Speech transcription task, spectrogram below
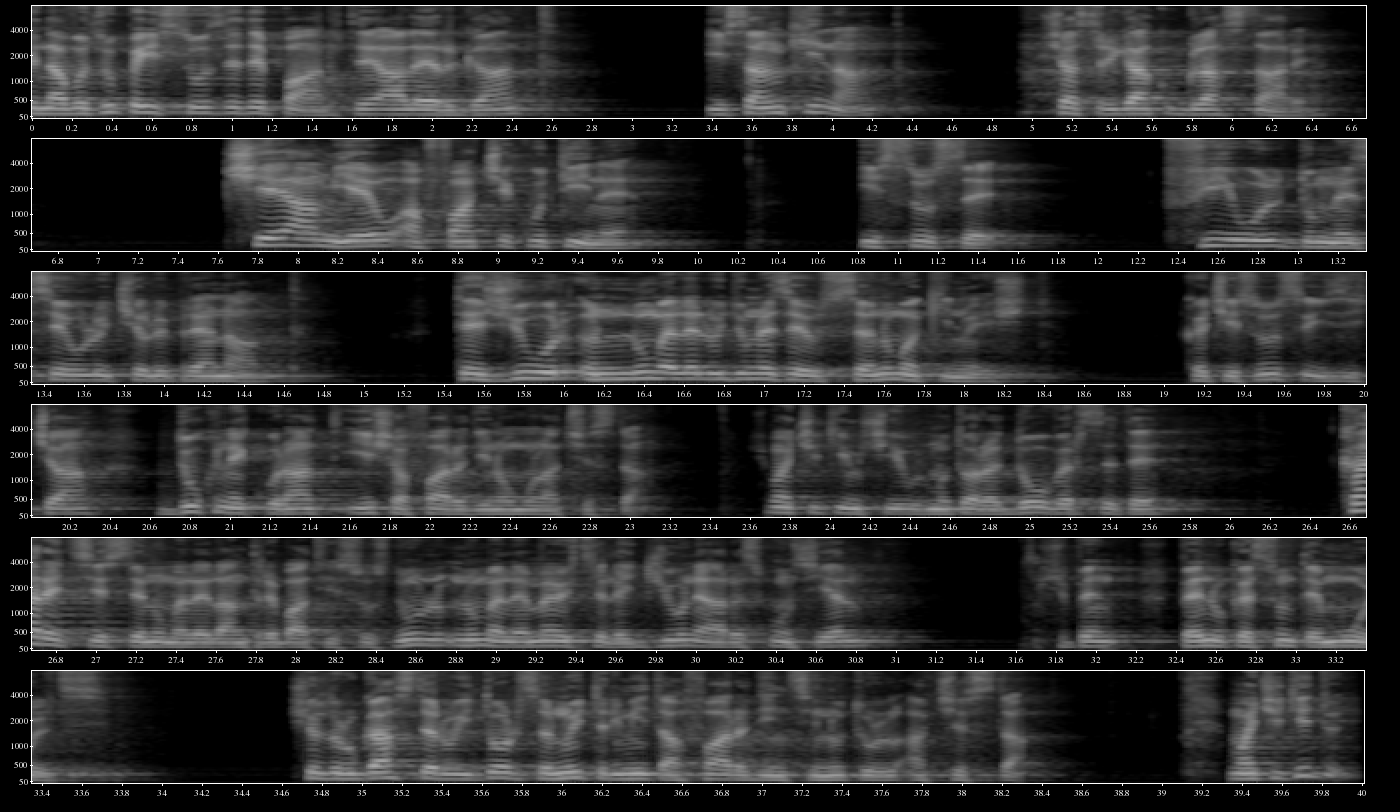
Când a văzut pe Iisus de departe, a alergat, i s-a închinat și a strigat cu glas tare. Ce am eu a face cu tine, Iisuse, Fiul Dumnezeului Celui Preanalt? Te jur în numele Lui Dumnezeu să nu mă chinuiești. Căci Iisus îi zicea, Duh necurat, ieși afară din omul acesta. Și mai citim și următoarele două versete. Care ți este numele? L-a întrebat Iisus. Numele meu este Legiune, a răspuns el, și pentru că suntem mulți. Și îl ruga stăruitor să nu-i trimită afară din ținutul acesta. Mai citit uh,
